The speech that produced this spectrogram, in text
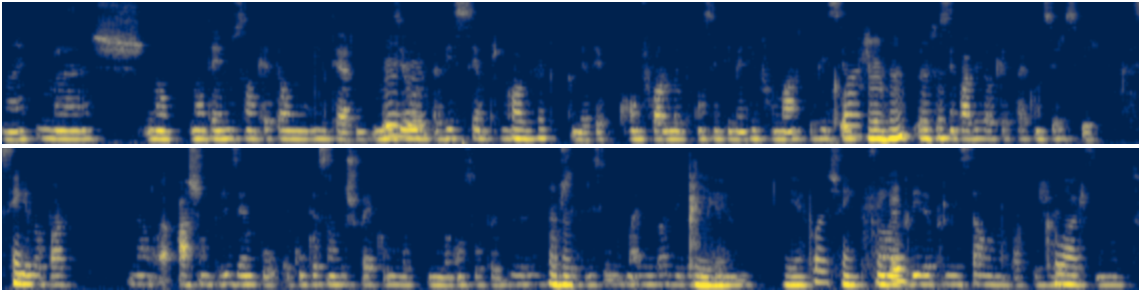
não é? Mas não, não têm noção que é tão interno. Mas Uhum. eu aviso sempre, não é? Óbvio. Até como forma de consentimento informado, aviso Claro. sempre. Uhum, Eu estou uhum. sempre a avisar o que é que vai acontecer a seguir. E a Sim. maior parte não. Acham, por exemplo, a colocação do espéculo numa, numa consulta de, de Uhum. obstetrícia muito mais invasiva do que a Yeah. minha. Yeah. Pois. Sim, Não sim. é pedida permissão, a maior parte das Claro. vezes, assim, muito.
